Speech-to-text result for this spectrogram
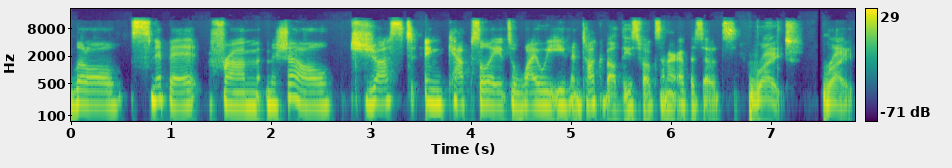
little snippet from Michelle just encapsulates why we even talk about these folks in our episodes. Right. Right.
